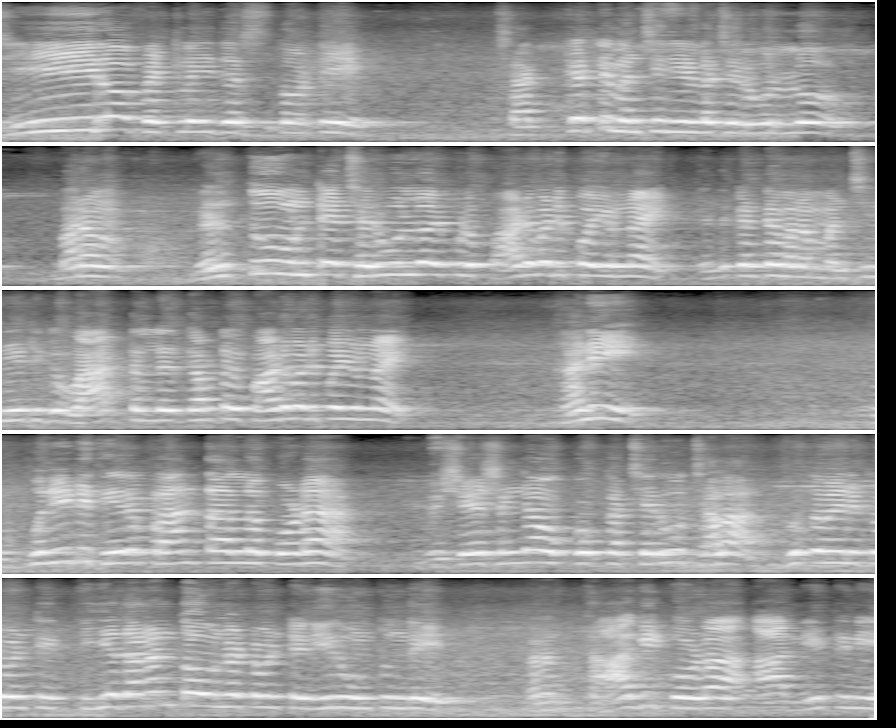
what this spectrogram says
జీరో ఫెర్టిలైజర్స్ తోటి చక్కటి మంచినీళ్ళ చెరువుల్లో మనం వెళ్తూ ఉంటే చెరువుల్లో ఇప్పుడు పాడుబడిపోయి ఉన్నాయి. ఎందుకంటే మనం మంచినీటికి వాడటం లేదు కాబట్టి అవి పాడుబడిపోయి ఉన్నాయి. కానీ ఉప్పునీటి తీర ప్రాంతాల్లో కూడా విశేషంగా ఒక్కొక్క చెరువు చాలా అద్భుతమైనటువంటి తీయదనంతో ఉన్నటువంటి నీరు ఉంటుంది. మనం తాగి కూడా ఆ నీటిని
